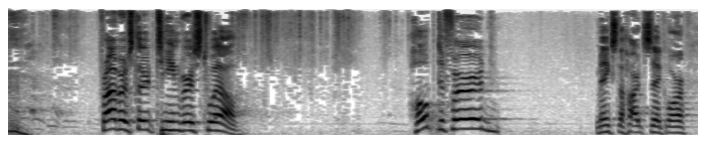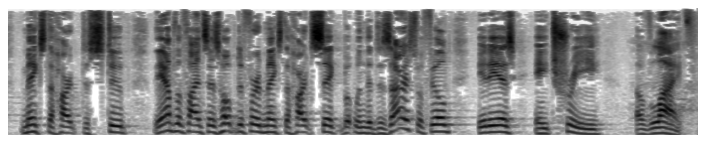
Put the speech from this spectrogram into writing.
Proverbs 13, verse 12. Hope deferred makes the heart sick or makes the heart to stoop. The Amplified says, Hope deferred makes the heart sick, but when the desire is fulfilled, it is a tree of life.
